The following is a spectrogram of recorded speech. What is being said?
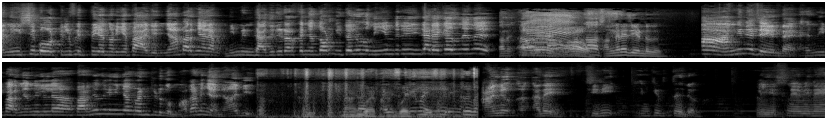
അനീഷ് ബോട്ടിൽ ഫ്ലിപ്പ് ചെയ്യാൻ തുടങ്ങിയ ആര്യം ഞാൻ പറഞ്ഞുതരാം. നീ മിണ്ടാതിരി ഞാൻ തുടങ്ങിയിട്ടല്ലേ ഉള്ളൂ. നീ എന്തിനാ ഇതിന്റെ ഇടയിൽ കയറുന്നത് അങ്ങനെ ചെയ്യേണ്ടത്. ആ അങ്ങനെ ചെയ്യണ്ടേ. നീ പറഞ്ഞില്ല പറഞ്ഞില്ലെങ്കിൽ ഞാൻ ക്രെഡിറ്റ് എടുക്കും. അതാണ് ഞാൻ ആജി അനു അതെ ചിരി എനിക്ക് എടുത്തല്ലോ പ്ലീസ് നെവിനെ.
